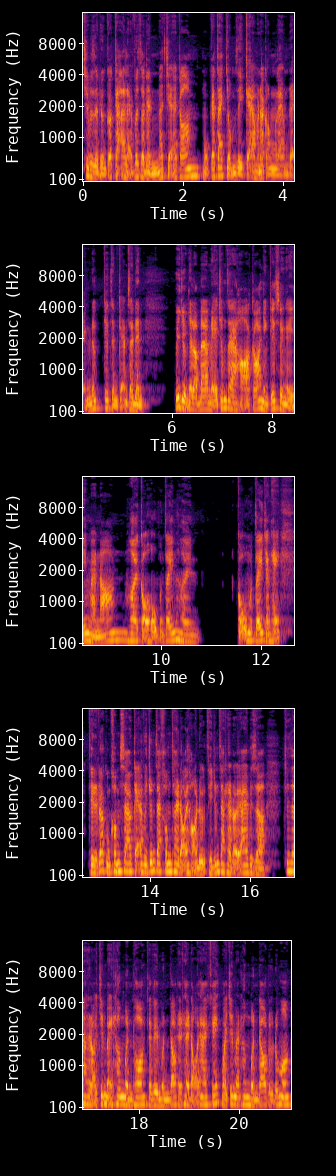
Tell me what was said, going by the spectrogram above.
Chứ bây giờ đừng có cãi lại với gia đình nó chả có một cái tác dụng gì cả mà nó còn làm rạn nứt cái tình cảm gia đình. Ví dụ như là ba mẹ chúng ta họ có những cái suy nghĩ mà nó hơi cổ hủ một tí nó hơi cũ một tí chẳng hạn thì điều đó cũng không sao cả. Vì chúng ta không thay đổi họ được thì chúng ta thay đổi ai bây giờ? Chúng ta thay đổi chính bản thân mình thôi tại vì mình đâu thể thay đổi ai khác ngoài chính bản thân mình đâu được đúng không?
